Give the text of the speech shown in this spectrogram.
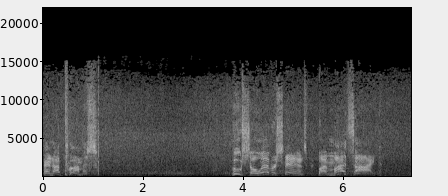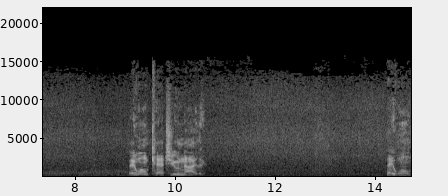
And I promise, whosoever stands by my side, they won't catch you neither. They won't.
